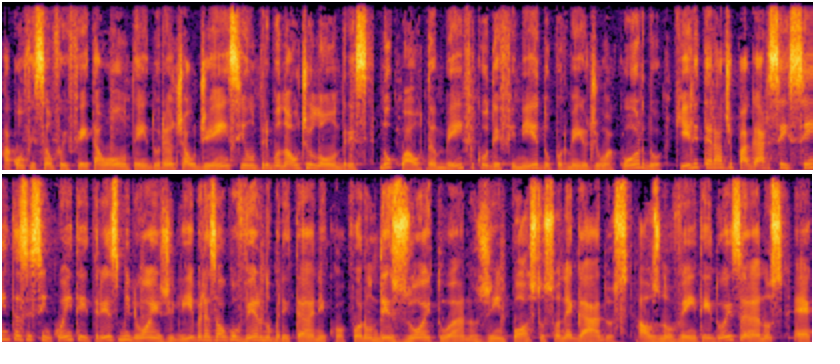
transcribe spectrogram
A confissão foi feita ontem durante a audiência em um tribunal de Londres, no qual também ficou definido, por meio de um acordo, que ele terá de pagar 653 milhões de libras ao governo britânico. Foram 18 anos de impostos sonegados. Aos 92 anos, Eccleston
